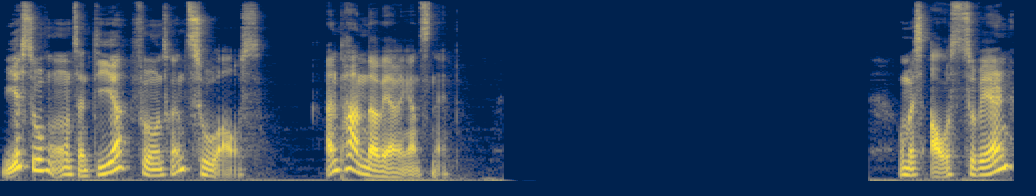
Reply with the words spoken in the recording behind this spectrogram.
Wir suchen uns ein Tier für unseren Zoo aus. Ein Panda wäre ganz nett. Um es auszuwählen,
